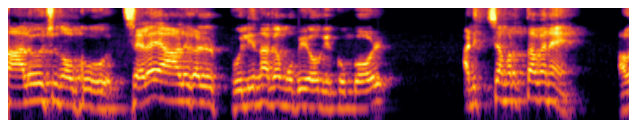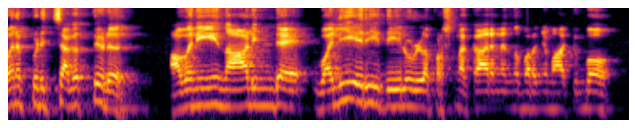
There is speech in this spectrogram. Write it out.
ആലോചിച്ച് നോക്കൂ. ചില ആളുകൾ പുലിനകം ഉപയോഗിക്കുമ്പോൾ അടിച്ചമർത്തവനെ അവനെ പിടിച്ചകത്തിട്. അവൻ ഈ നാടിന്റെ വലിയ രീതിയിലുള്ള പ്രശ്നക്കാരൻ എന്ന് പറഞ്ഞു മാറ്റുമ്പോൾ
